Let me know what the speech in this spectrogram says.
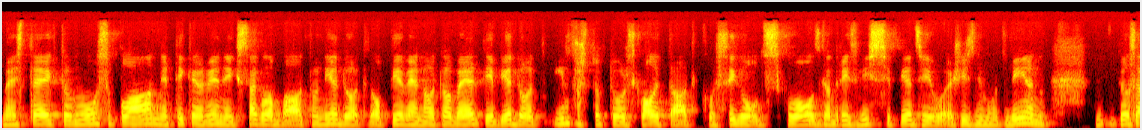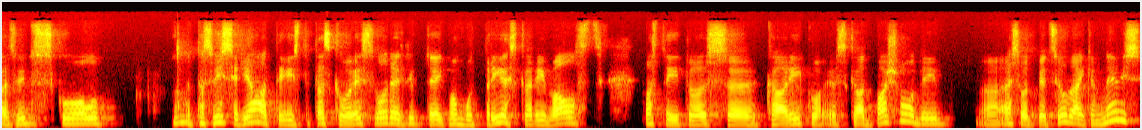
teiktu, mūsu plāni ir tikai un vienīgi saglabāt un iedot vēl pievienoto vērtību, iedot infrastruktūras kvalitāti, ko Siguldas skolas gandrīz visi ir piedzīvojuši, izņemot vienu pilsētas vidusskolu. Tas viss ir jāattīsta. Tas, ko es vēlreiz gribu teikt, man būtu prieks, ka arī valsts pastītos, kā rīkojas kāda pašvaldība, esot pie cilvēkiem, nevis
